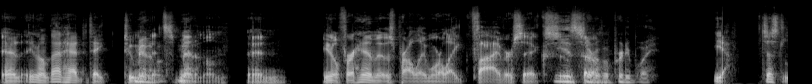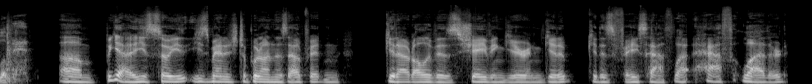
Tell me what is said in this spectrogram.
and you know that had to take two Minimum, minutes yeah. minimum. And you know, for him, it was probably more like five or six. he is So, sort of a pretty boy. Yeah, just a little bit. Um, but yeah, he's so he, he's managed to put on this outfit and get out all of his shaving gear and get it get his face half la- half lathered.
